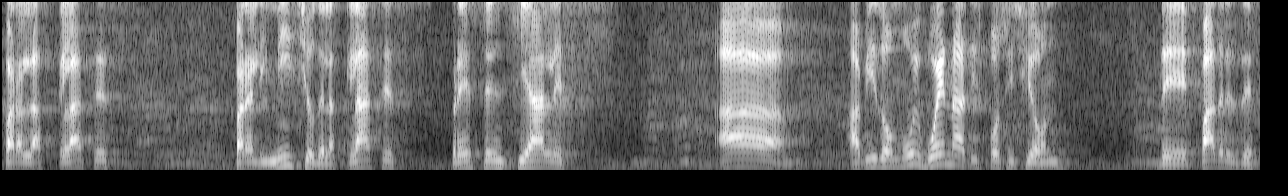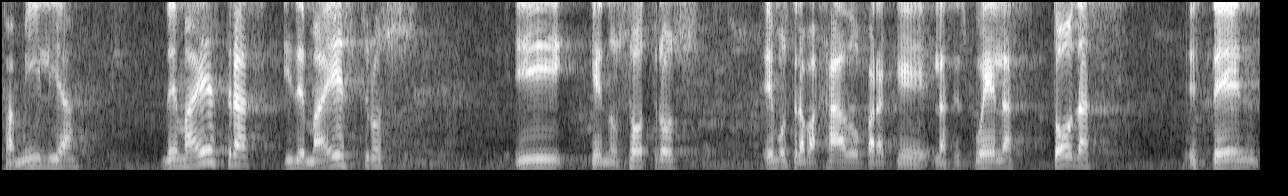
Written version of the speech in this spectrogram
para las clases, para el inicio de las clases presenciales. Ha, habido muy buena disposición de padres de familia, de maestras y de maestros y que nosotros hemos trabajado para que las escuelas todas estén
